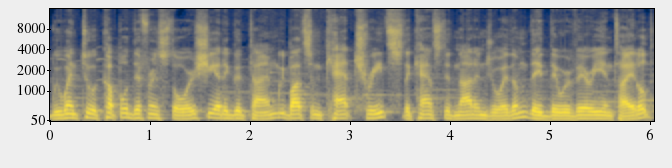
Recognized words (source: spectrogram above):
we went to a couple different stores. She had a good time. We bought some cat treats. The cats did not enjoy them. They, they were very entitled.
